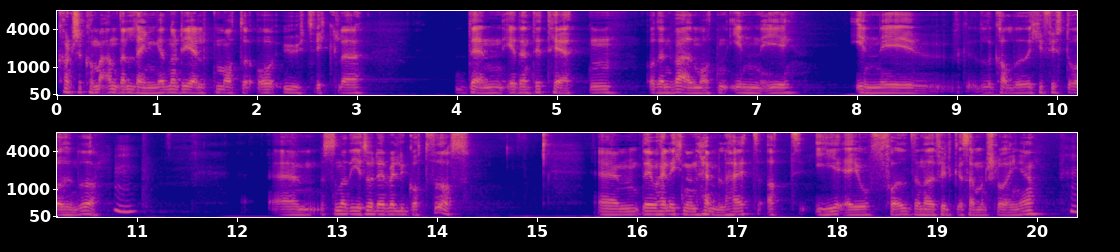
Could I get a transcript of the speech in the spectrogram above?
kanskje kommet enda lenger når det gjelder på en måte å utvikle den identiteten og den væremåten inn i inn i Kall det det 21. århundre, da. Em, sånn at jeg tror det er veldig godt for oss. Um, det er jo heller ikke noen hemmelighet at jeg er jo for denne fylkessammenslåingen.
